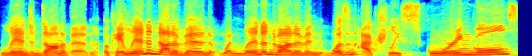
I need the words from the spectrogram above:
Landon Donovan. Okay, Landon Donovan, when Landon Donovan wasn't actually scoring goals,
